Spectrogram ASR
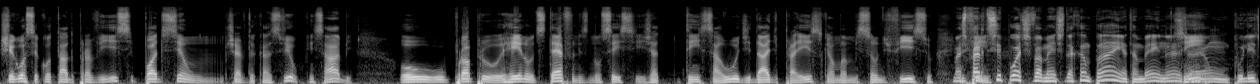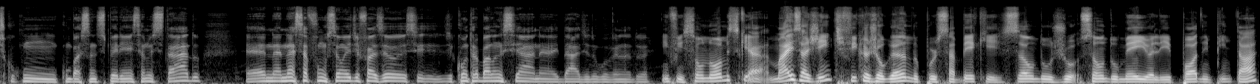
chegou a ser cotado para vice, pode ser um chefe da Casa Civil, quem sabe? ou o próprio Reynold Stephens, não sei se já tem saúde, idade para isso, que é uma missão difícil. Mas Enfim. participou ativamente da campanha também, né? Sim. Já é um político com, com bastante experiência no Estado. É nessa função aí de fazer esse, de contrabalancear né, a idade do governador. Enfim, são nomes que mais a gente fica jogando por saber que são do, são do meio ali, podem pintar,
